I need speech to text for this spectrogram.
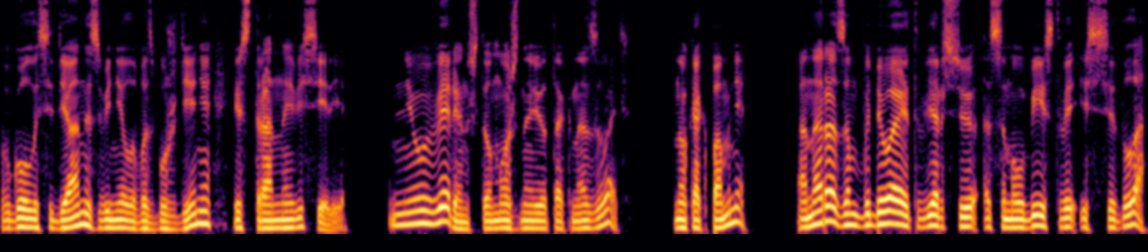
В голосе Дианы звенело возбуждение и странное веселье. Не уверен, что можно ее так назвать. Но, как по мне, она разом выбивает версию о самоубийстве из седла.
